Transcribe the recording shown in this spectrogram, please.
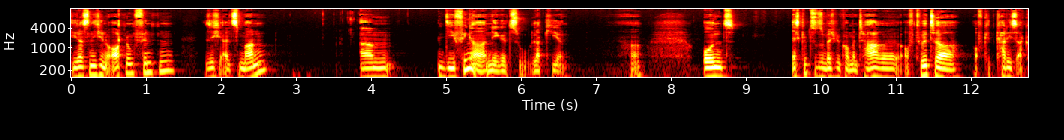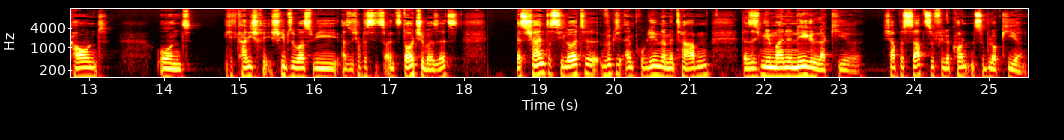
die das nicht in Ordnung finden, sich als Mann ähm, die Fingernägel zu lackieren. Ja? Und es gibt so zum Beispiel Kommentare auf Twitter, auf Kid Cudis Account und Kadi schrieb, schrieb sowas wie, also ich habe das jetzt ins Deutsche übersetzt. Es scheint, dass die Leute wirklich ein Problem damit haben, dass ich mir meine Nägel lackiere. Ich habe es satt, so viele Konten zu blockieren.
